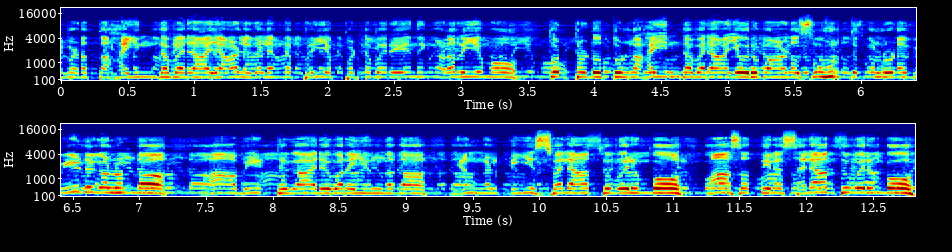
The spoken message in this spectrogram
ഇവിടത്തെ ഹൈന്ദവരായ ആളുകൾ എന്റെ പ്രിയപ്പെട്ടവരെ നിങ്ങൾ അറിയുമോ തൊട്ടടുത്തുള്ള ഹൈന്ദവരായ ഒരുപാട് സുഹൃത്തുക്കളുടെ വീടുകളുണ്ട്. ആ വീട്ടുകാര് പറയുന്നത് ഞങ്ങൾക്ക് ഈ സ്വലാത്ത് വരുമ്പോ മാസത്തിലെ സലാത്ത് വരുമ്പോ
